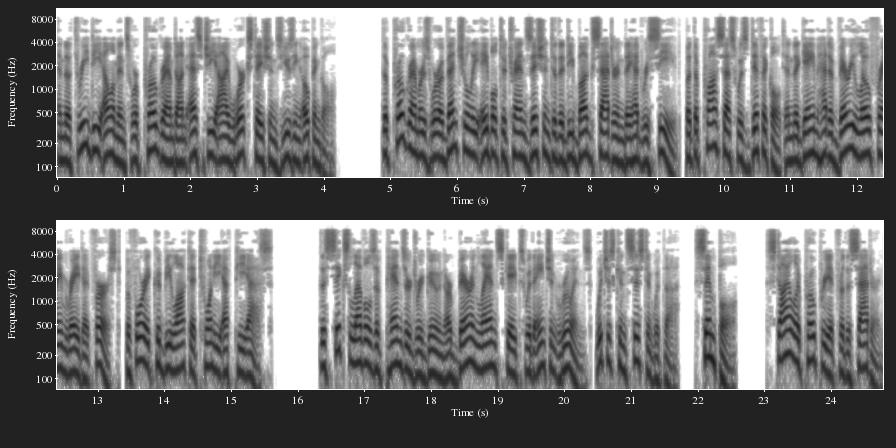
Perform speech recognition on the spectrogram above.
and the 3D elements were programmed on SGI workstations using OpenGL. The programmers were eventually able to transition to the debug Saturn they had received, but the process was difficult and the game had a very low frame rate at first, before it could be locked at 20 fps. The six levels of Panzer Dragoon are barren landscapes with ancient ruins, which is consistent with the «simple» style appropriate for the Saturn.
